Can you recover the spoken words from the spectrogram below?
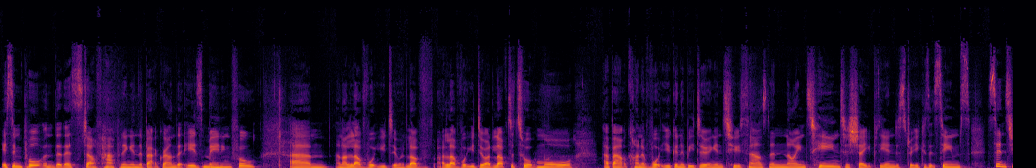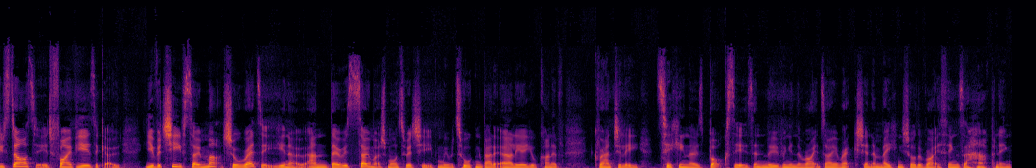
it's important that there's stuff happening in the background that is mm. meaningful um, and I love what you do I love I love what you do I'd love to talk more about kind of what you're going to be doing in 2019 to shape the industry because it seems since you started 5 years ago you've achieved so much already you know and there is so much more to achieve. And we were talking about it earlier you're kind of gradually ticking those boxes and moving in the right direction and making sure the right things are happening.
